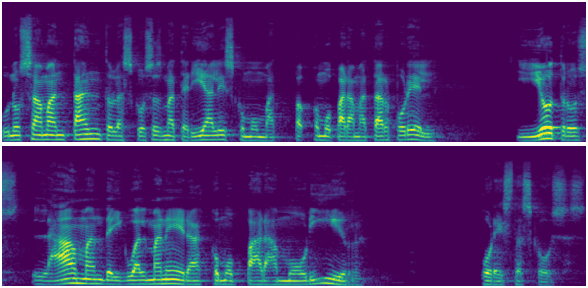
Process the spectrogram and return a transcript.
unos aman tanto las cosas materiales como, para matar por Él, y otros la aman de igual manera como para morir por estas cosas.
